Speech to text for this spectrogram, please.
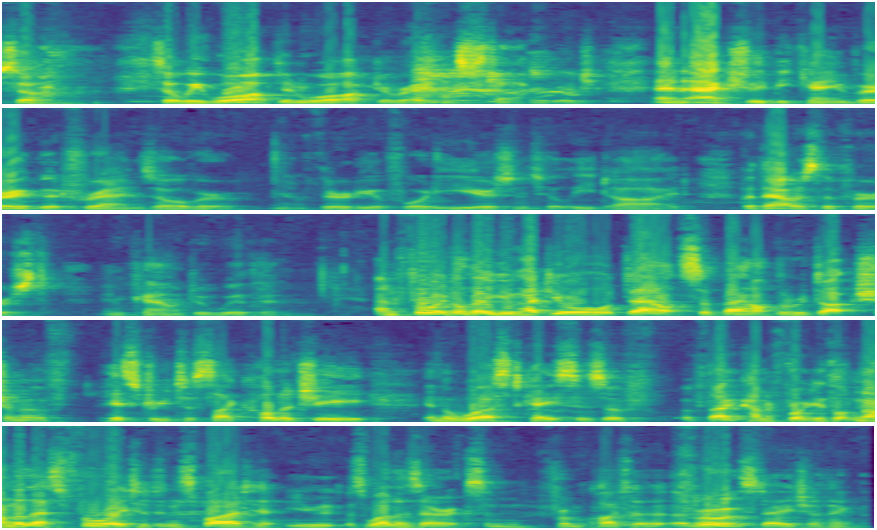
So, so we walked and walked around Stockbridge and actually became very good friends over you know, 30 or 40 years until he died. But that was the first encounter with him. And Freud, although you had your doubts about the reduction of history to psychology in the worst cases of, of that kind of Freud, you thought, nonetheless, Freud had inspired you as well as Erikson from quite a, an Freud- early stage, I think.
